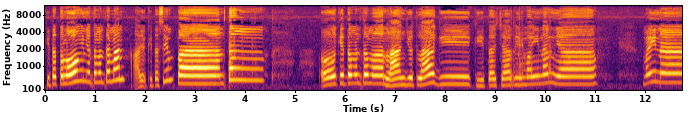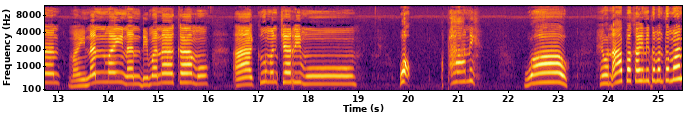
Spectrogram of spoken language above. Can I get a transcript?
Kita tolongin ya teman-teman. Ayo kita simpan. Teng. Oke teman-teman lanjut lagi. Kita cari mainannya. Mainan mainan mainan di mana kamu? Aku mencarimu. Wow apa nih? Wow hewan apakah ini teman-teman?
